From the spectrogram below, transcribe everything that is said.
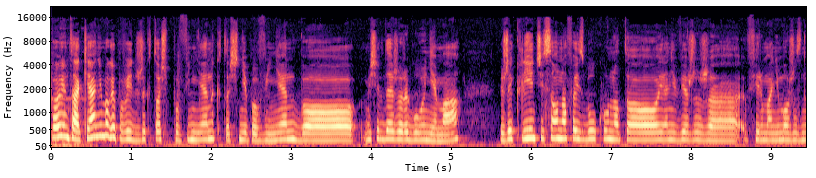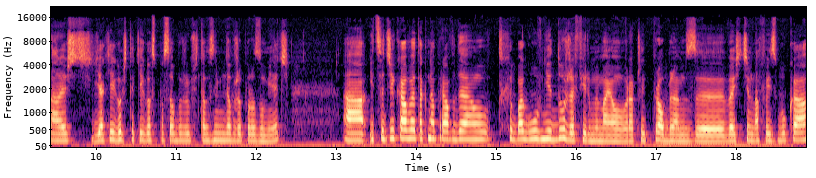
Powiem tak, ja nie mogę powiedzieć, że ktoś powinien, ktoś nie powinien, bo mi się wydaje, że reguły nie ma. Jeżeli klienci są na Facebooku, no to ja nie wierzę, że firma nie może znaleźć jakiegoś takiego sposobu, żeby się tam z nimi dobrze porozumieć. I co ciekawe, tak naprawdę chyba głównie duże firmy mają raczej problem z wejściem na Facebooka,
